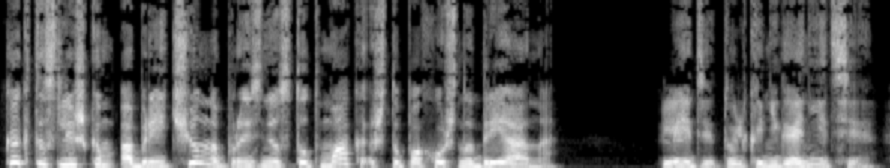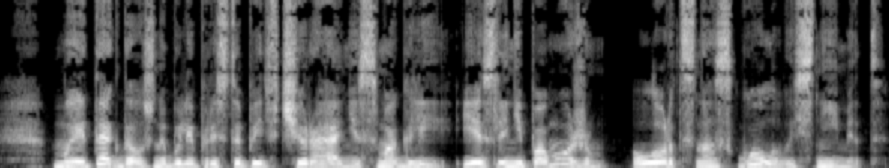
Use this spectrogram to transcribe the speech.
Как-то слишком обреченно произнес тот маг, что похож на Дриана. «Леди, только не гоните. Мы и так должны были приступить вчера, а не смогли. Если не поможем, лорд с нас головы снимет».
